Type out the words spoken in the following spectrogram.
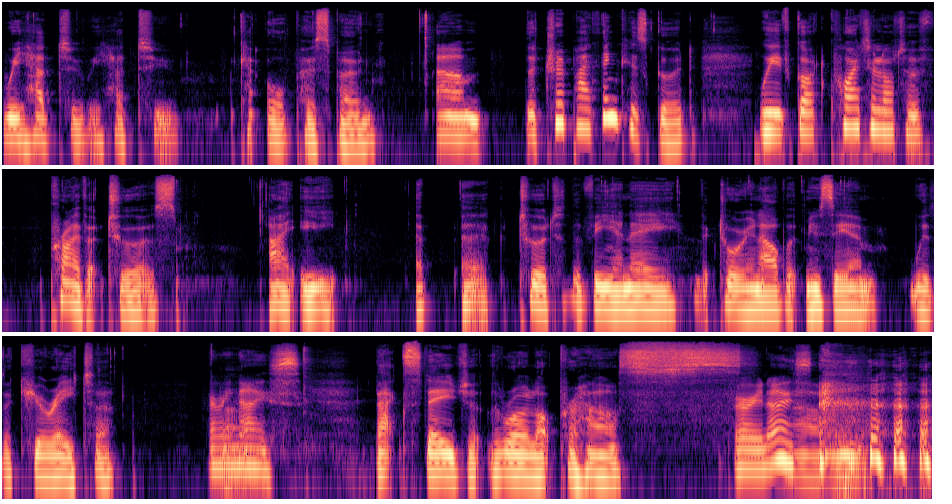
we had to we had to or postpone. Um, the trip, I think, is good. We've got quite a lot of private tours, i.e., a, a tour to the V&A Victoria and Albert Museum with a curator. Very um, nice. Backstage at the Royal Opera House. Very nice. Um,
